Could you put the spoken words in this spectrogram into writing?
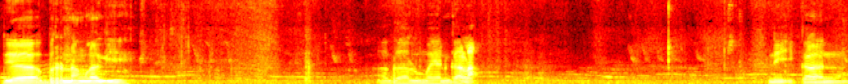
dia berenang lagi. Agak lumayan galak. Ini ikan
